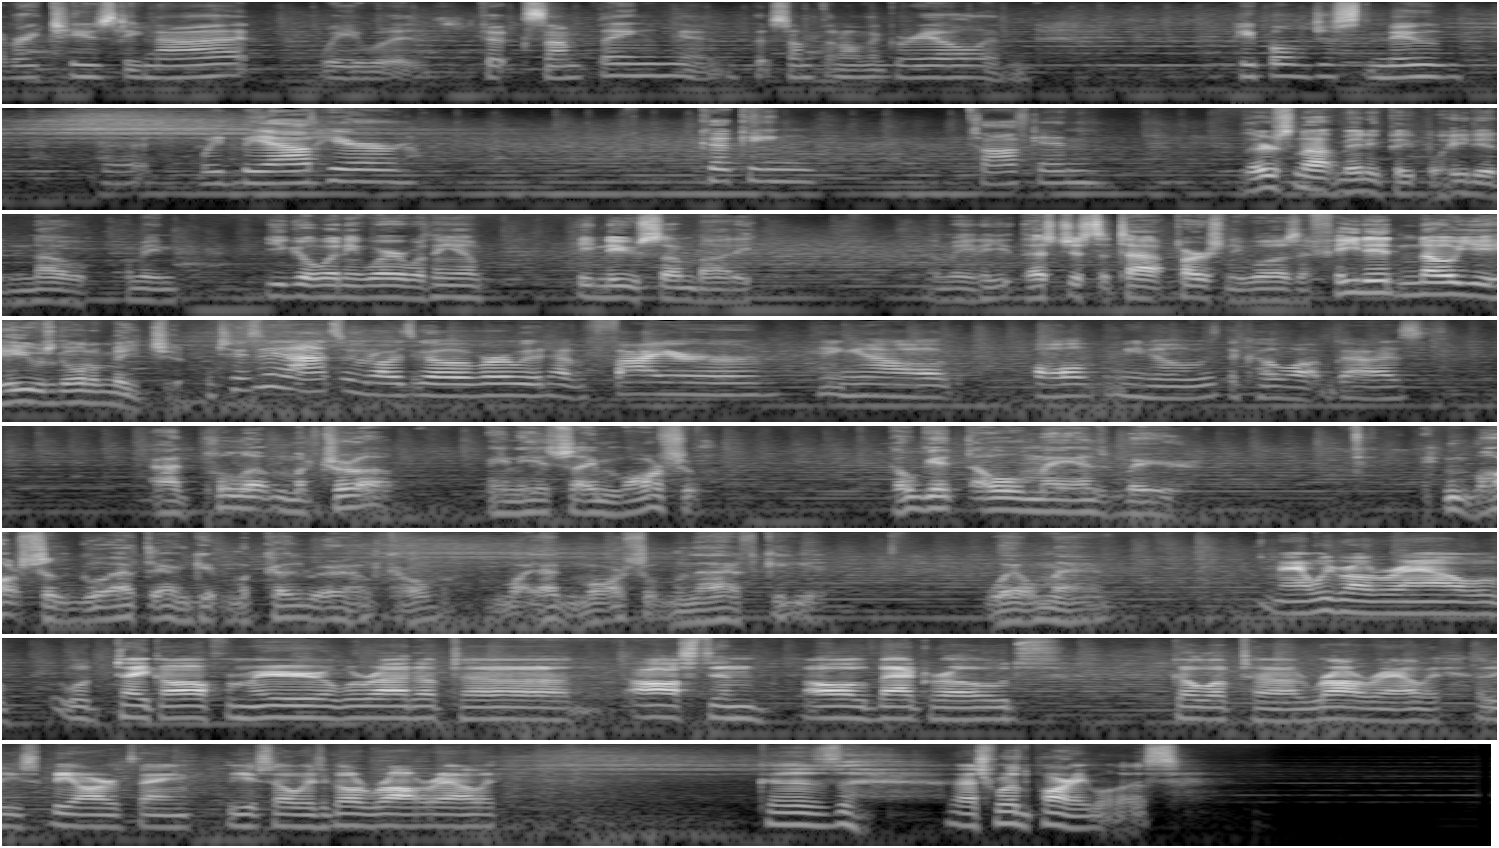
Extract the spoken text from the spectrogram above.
Every Tuesday night, we would cook something and put something on the grill, and people just knew that we'd be out here cooking, talking. There's not many people he didn't know. I mean, you go anywhere with him, he knew somebody. I mean, he, that's just the type of person he was. If he didn't know you, he was going to meet you. Tuesday nights we would always go over. We would have a fire, hang out. All you know, the co-op guys. I'd pull up in my truck and he'd say, Marshall, go get the old man's beer. And Marshall would go out there and get my cooler out and call my dad Marshall, a nice kid. Well, man. Man, we rode around. We'll, we'll take off from here. We'll ride up to uh, Austin, all the back roads. Go up to ROT Rally. That used to be our thing. We used to always go to ROT Rally because that's where the party was.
